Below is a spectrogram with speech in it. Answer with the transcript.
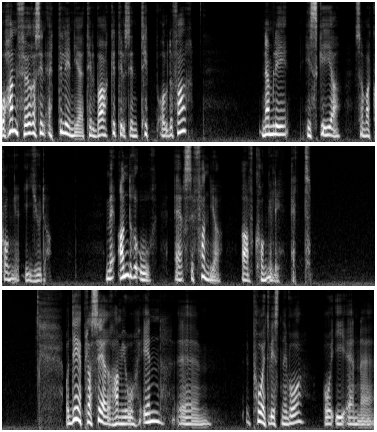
Og han fører sin etterlinje tilbake til sin tippoldefar, nemlig Hiskia, som var konge i Juda. Med andre ord er Sefanya av kongelig ett. Og det plasserer ham jo inn eh, på et visst nivå og i en, eh,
